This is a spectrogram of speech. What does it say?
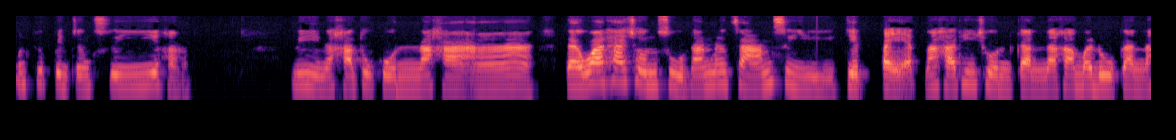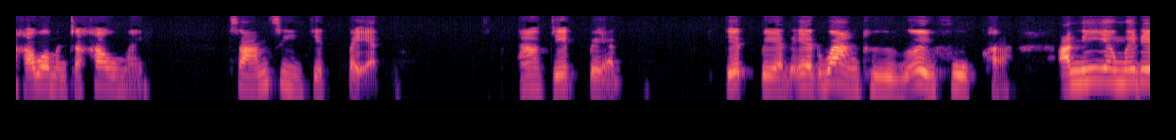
มันคือเป็นจังซีค่ะ นี่นะคะทุกคนนะคะอ่าแต่ว่าถ้าชนสูตรนั้นมันสามสี่เจ็ดแปดนะคะ ที่ชนกันนะคะ มาดูกันนะคะ ว่ามันจะเข้าไหมสามสี่เจ็ดแปดอ้าวเจ็ดแปดเจ็ดแปดแอดว่างถือเอ้ยฟุกค่ะ อันนี้ยังไม่ได้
